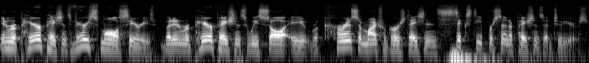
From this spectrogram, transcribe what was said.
In repair patients, very small series, but in repair patients, we saw a recurrence of mitral regurgitation in 60% of patients at two years.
